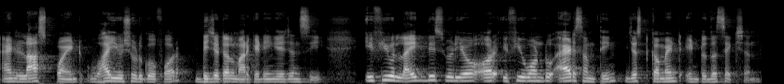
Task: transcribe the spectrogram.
and last point why you should go for digital marketing agency. If you like this video or if you want to add something, just comment into the section.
